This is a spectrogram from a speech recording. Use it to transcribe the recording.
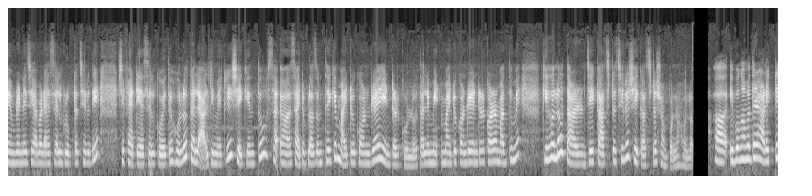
মেমব্রেনে যে আবার অ্যাসেল গ্রুপটা ছেড়ে দিয়ে সে ফ্যাটি অ্যাসেল কোয়েতে হলো। তাহলে আলটিমেটলি সে কিন্তু সাইটোপ্লাজম থেকে মাইটোকন্ড্রিয়ায় এন্টার করল। তাহলে মাইটোকন্ড্রিয়া এন্টার করার মাধ্যমে কি হলো? তার যে কাজটা ছিল, সেই কাজটা সম্পন্ন হলো। এবং আমাদের আরেকটা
